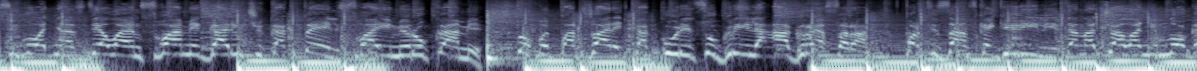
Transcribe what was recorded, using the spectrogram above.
сегодня сделаем с вами горючий коктейль своими руками Чтобы поджарить как курицу гриля агрессора. Партизанской герилье Для начала немного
